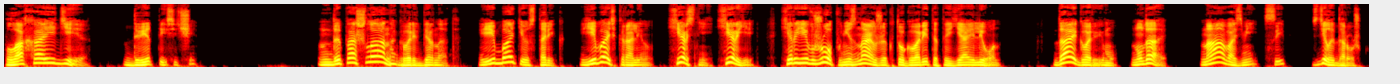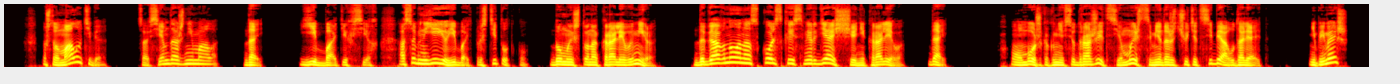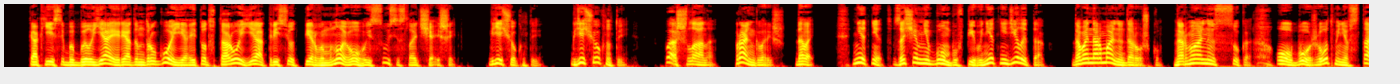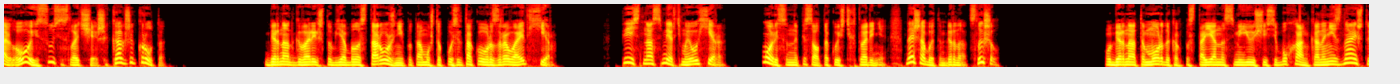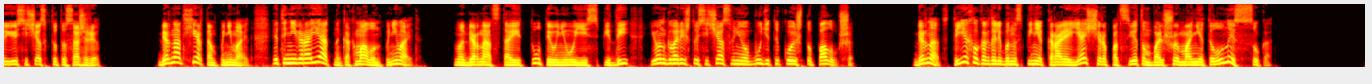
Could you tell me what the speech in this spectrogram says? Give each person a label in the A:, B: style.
A: Плохая идея. Две тысячи. «Да пошла она», — говорит Бернат. «Ебать ее, старик. Ебать Каролину. Хер с ней, хер ей. Хер ей в жопу, не знаю уже, кто говорит, это я или он. Дай, говорю ему, ну дай. На, возьми, сыпь, сделай дорожку. Ну что, мало у тебя? Совсем даже не мало. Дай. Ебать их всех. Особенно ее ебать, проститутку. Думаешь, что она королева мира. Да говно она скользкая и смердящая, не королева. Дай. О, боже, как у меня все дрожит, все мышцы, меня даже чуть от себя удаляет. Не понимаешь? Как если бы был я, и рядом другой я, и тот второй я трясет первым мной, о, Иисусе сладчайший. Где чокнутый? Где чокнутый? Пошла она. Правильно говоришь. Давай. Нет-нет, зачем мне бомбу в пиво? Нет, не делай так. Давай нормальную дорожку. Нормальную, сука. О, боже, вот меня вставило. О, Иисусе сладчайший, как же круто. Бернат говорит, чтобы я был осторожней, потому что после такого разрывает хер. Песнь на смерть моего хера. Моррисон написал такое стихотворение. Знаешь об этом, Бернат, слышал? У Берната морда, как постоянно смеющаяся буханка. Она не знает, что ее сейчас кто-то сожрет. Бернат хер там понимает. Это невероятно, как мало он понимает. Но Бернат стоит тут, и у него есть спиды, и он говорит, что сейчас у него будет и кое-что получше. «Бернат, ты ехал когда-либо на спине короля ящера под светом большой монеты луны, сука?»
